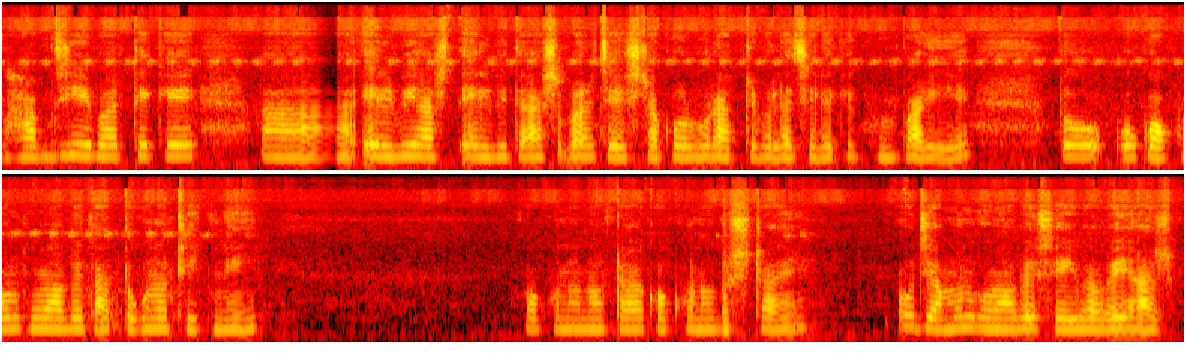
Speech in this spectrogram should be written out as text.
ভাবছি এবার থেকে এলবি আস, এলবিতে আসবার চেষ্টা করব রাত্রেবেলা ছেলেকে ঘুম পাড়িয়ে। তো ও কখন ঘুমাবে তার তো কোনো ঠিক নেই। কখনো নটা, কখনো দশটায়। ও যেমন ঘুমাবে সেইভাবেই আসব।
